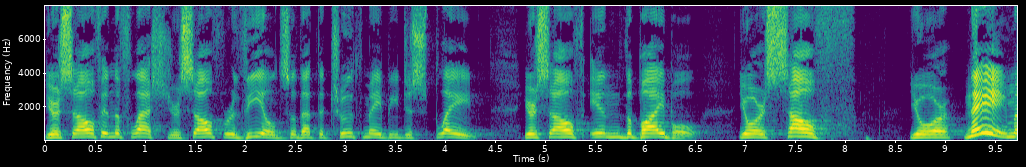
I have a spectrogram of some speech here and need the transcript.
Yourself in the flesh, yourself revealed so that the truth may be displayed. Yourself in the Bible, yourself, your name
